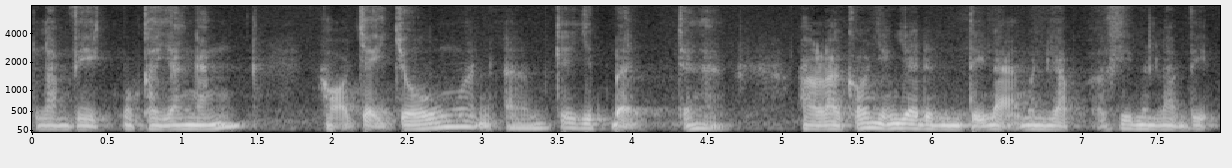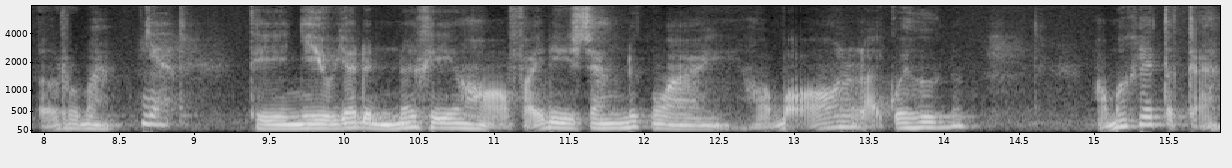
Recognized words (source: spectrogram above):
làm việc một thời gian ngắn họ chạy trốn uh, cái dịch bệnh chẳng hạn hoặc là có những gia đình tị nạn mình gặp khi mình làm việc ở Roma yeah. Thì nhiều gia đình đó, khi họ phải đi sang nước ngoài họ bỏ lại quê hương đó họ mất hết tất cả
